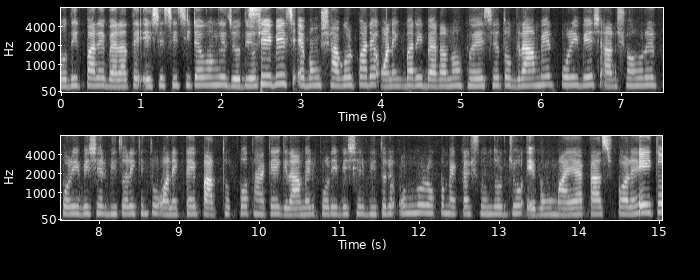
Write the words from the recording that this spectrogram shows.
নদীর পাড়ে বেড়াতে এসেছি চিটাগঙ্গে যদিও সি বিচ এবং সাগর পাড়ে অনেকবারই বেড়ানো হয়েছে। তো গ্রামের পরিবেশ আর শহরের পরিবেশের ভিতরে কিন্তু অনেকটাই পার্থক্য থাকে। গ্রামের পরিবেশের ভিতরে অন্যরকম একটা সৌন্দর্য এবং মায়া কাজ করে। এই তো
